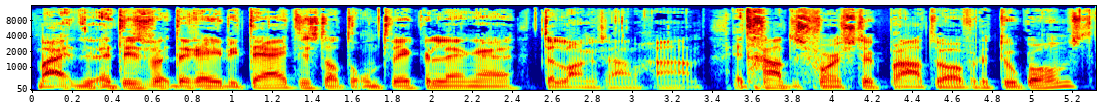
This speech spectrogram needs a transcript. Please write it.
maar het is, de realiteit is dat de ontwikkelingen te langzaam gaan. Het gaat dus voor een stuk praten over de toekomst.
